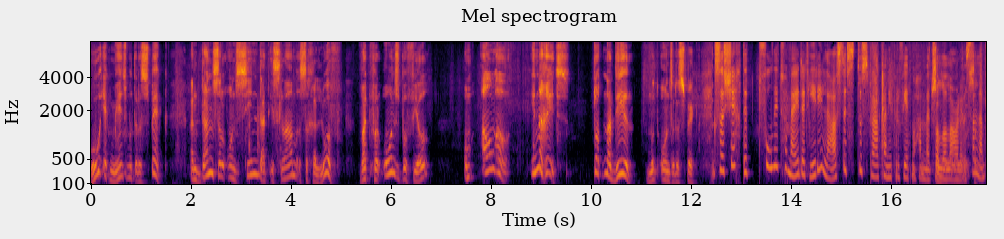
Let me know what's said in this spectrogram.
hoe ek mens moet respek. En dan sal ons sien dat Islam is 'n geloof wat vir ons beveel om almal enigiets tot na dier moet ons respek. So Sheikh, dit voel net vir my dat hierdie laaste toespraak van die profeet Mohammed sallallahu alaihi wasallam,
